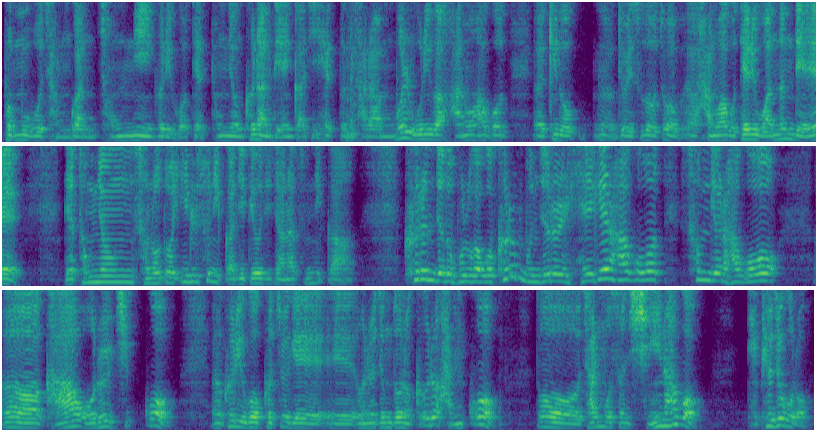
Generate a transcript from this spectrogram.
법무부 장관, 총리 그리고 대통령 권한 대행까지 했던 사람을 우리가 환호하고 어, 기독교에서도 좀 환호하고 데리고 왔는데 대통령 선호도 1순위까지 되어지지 않았습니까? 그런데도 불구하고 그런 문제를 해결하고 성결하고 어, 가오를 짚고 어, 그리고 그쪽에 어느 정도는 끌어안고 또 잘못은 시인하고 대표적으로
